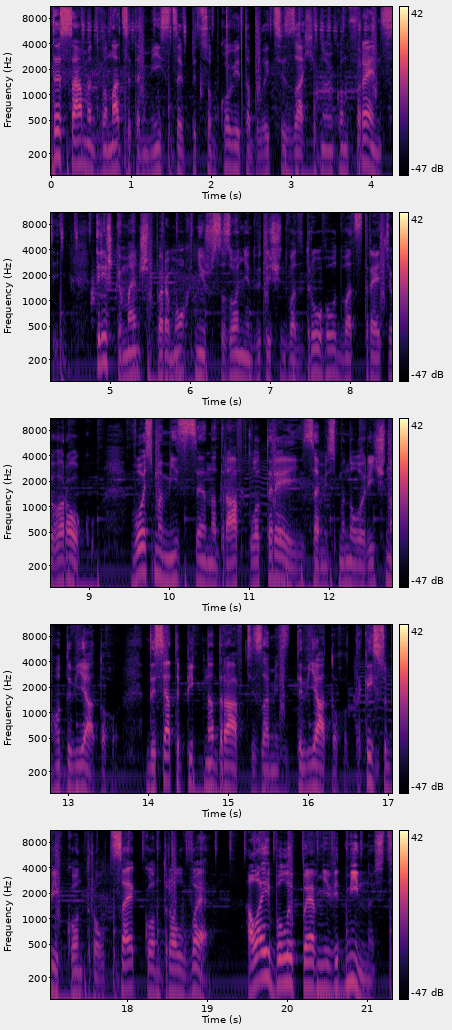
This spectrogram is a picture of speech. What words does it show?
Те саме 12 місце в підсумковій таблиці Західної конференції, трішки менше перемог, ніж в сезоні 2022-2023 року. Восьме місце на драфт лотереї замість минулорічного 9-го. десяте пік на драфті замість 9-го. Такий собі Ctrl-C, Ctrl-V. Але й були певні відмінності.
